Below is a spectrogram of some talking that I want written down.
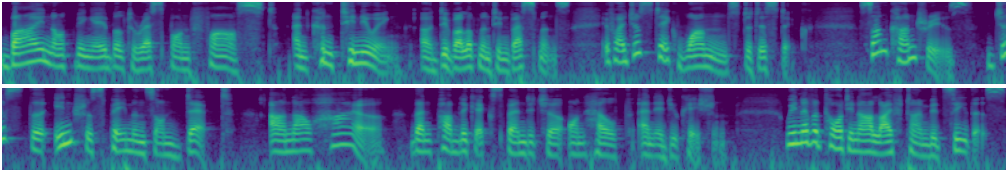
By not being able to respond fast and continuing uh, development investments, if I just take one statistic, some countries, just the interest payments on debt are now higher than public expenditure on health and education. We never thought in our lifetime we'd see this.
